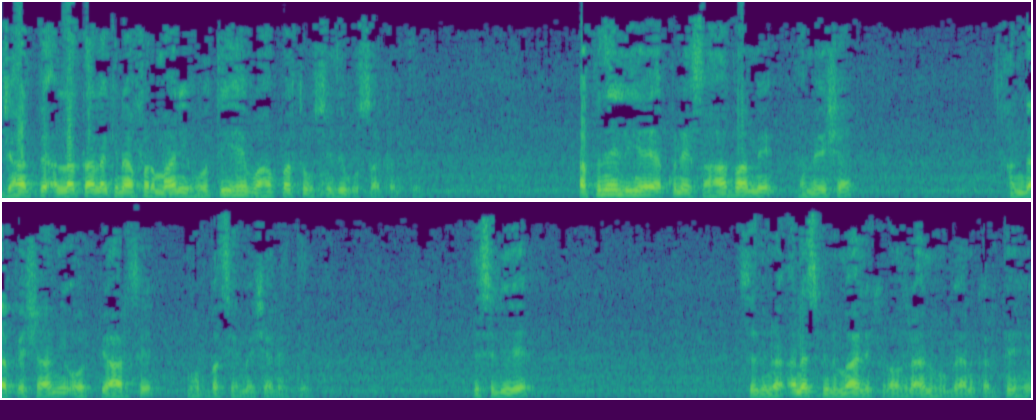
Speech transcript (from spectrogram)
جہاں پہ اللہ تعالیٰ کی نافرمانی ہوتی ہے، وہاں پر تو اسے بھی غصہ کرتے اپنے لیے، اپنے صحابہ میں ہمیشہ خندہ پیشانی اور پیار سے محبت سے ہمیشہ رہتے اس لیے سیدنا انس بن مالک رضی اللہ عنہ بیان کرتے ہیں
